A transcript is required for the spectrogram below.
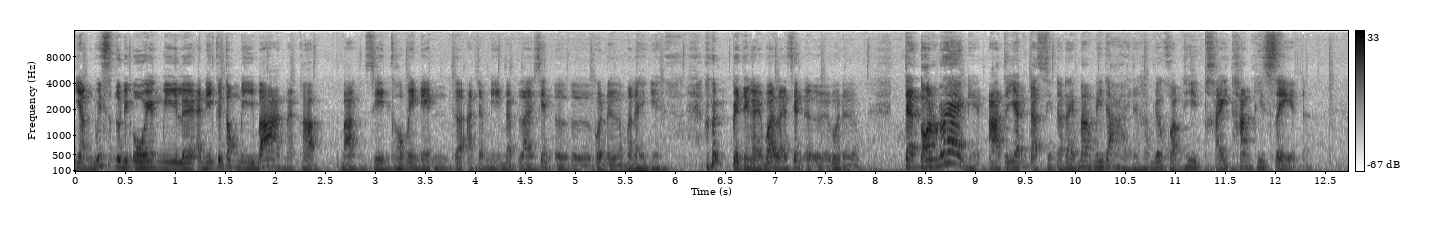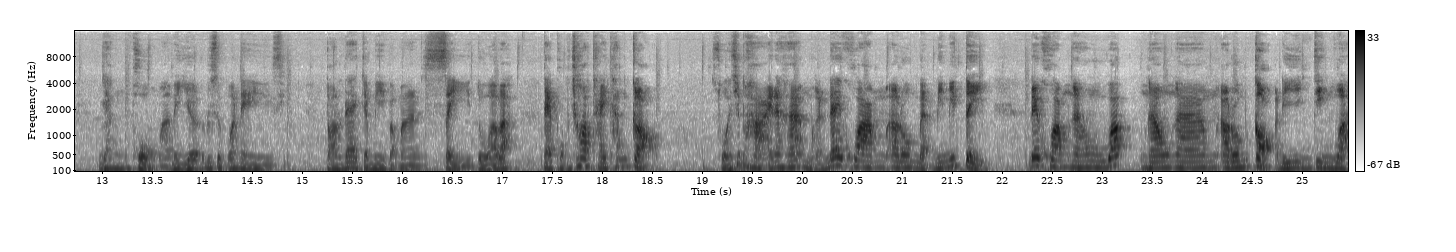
อย่างวิสตูดิโอยังมีเลย อันนี้ก็ต้องมีบ้างนะครับบางซีนเขาไม่เน้นก็อาจจะมีแบบลายเส้นเออเออกว่าเดิมอะไรเงี้ยเป็นยังไงว่าลายเส้นเออเออกว่าเดิม แต่ตอนแรกเนี่ยอาจจะยังตัดสินอะไรมากไม่ได้นะครับ ด้วยความที่ไททันพิเศษยังโผล่มาไม่เยอะรู้สึกว่าในตอนแรกจะมีประมาณ 4 ตัวป่ะแต่ผมชอบไททันเกราะสวยชิบหายนะฮะเหมือนได้ความอารมณ์แบบมีมิติ ได้ความเงาวับเงางามอารมณ์เกาะดีจริง ๆ ว่ะ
